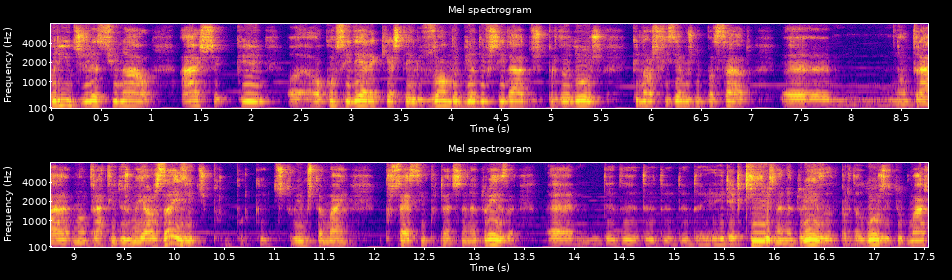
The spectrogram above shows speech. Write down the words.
período geracional acha que, ou considera que esta erosão da biodiversidade dos predadores que nós fizemos no passado eh, não, terá, não terá tido os maiores êxitos, porque destruímos também processos importantes na natureza, eh, de, de, de, de, hierarquias na natureza, de predadores e tudo mais,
